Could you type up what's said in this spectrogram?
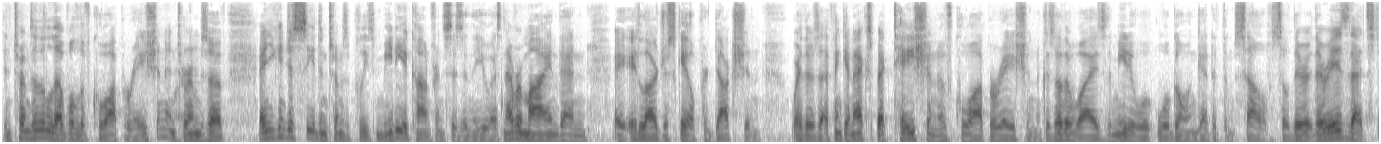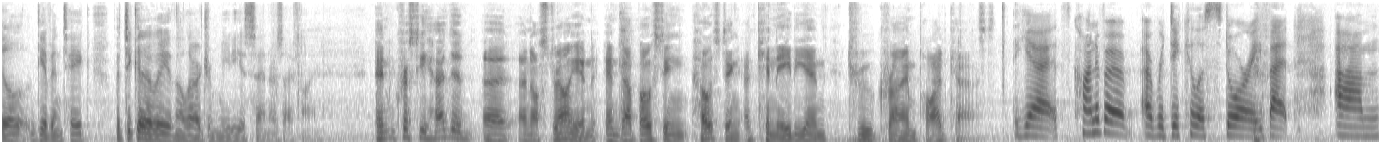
in terms of the level of cooperation, in terms of, and you can just see it in terms of police media conferences in the U.S. Never mind then a, a larger scale production where there's, I think, an expectation of cooperation because otherwise the media will, will go and get it themselves. So there there is that still give and take, particularly in the larger media centers. I find. And Kristi, how did uh, an Australian end up hosting hosting a Canadian true crime podcast? Yeah, it's kind of a, a ridiculous story, but um,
